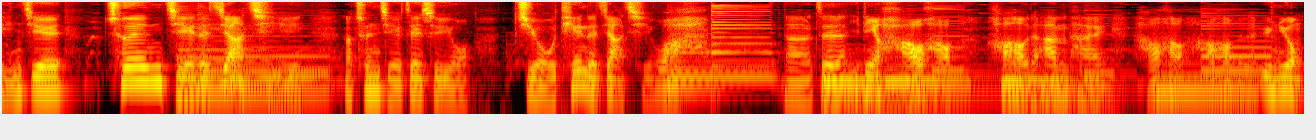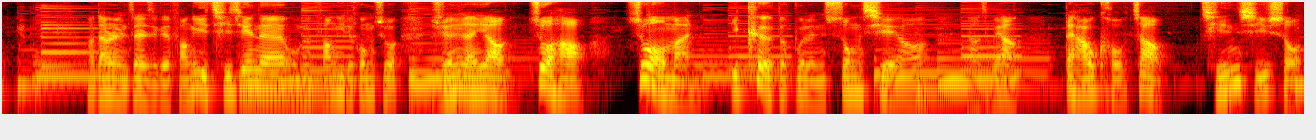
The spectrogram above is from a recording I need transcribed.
迎接春节的假期？那春节这次有九天的假期，哇！那这一定要好好好好的安排，好好好好的来运用。啊，当然在这个防疫期间呢，我们防疫的工作仍然要做好做满，一刻都不能松懈哦。要怎么样？戴好口罩，勤洗手。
